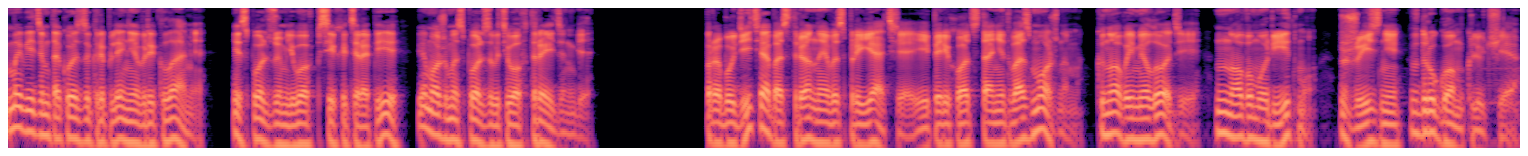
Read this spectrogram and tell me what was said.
Мы видим такое закрепление в рекламе, используем его в психотерапии и можем использовать его в трейдинге. Пробудите обостренное восприятие, и переход станет возможным к новой мелодии, новому ритму, жизни в другом ключе.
